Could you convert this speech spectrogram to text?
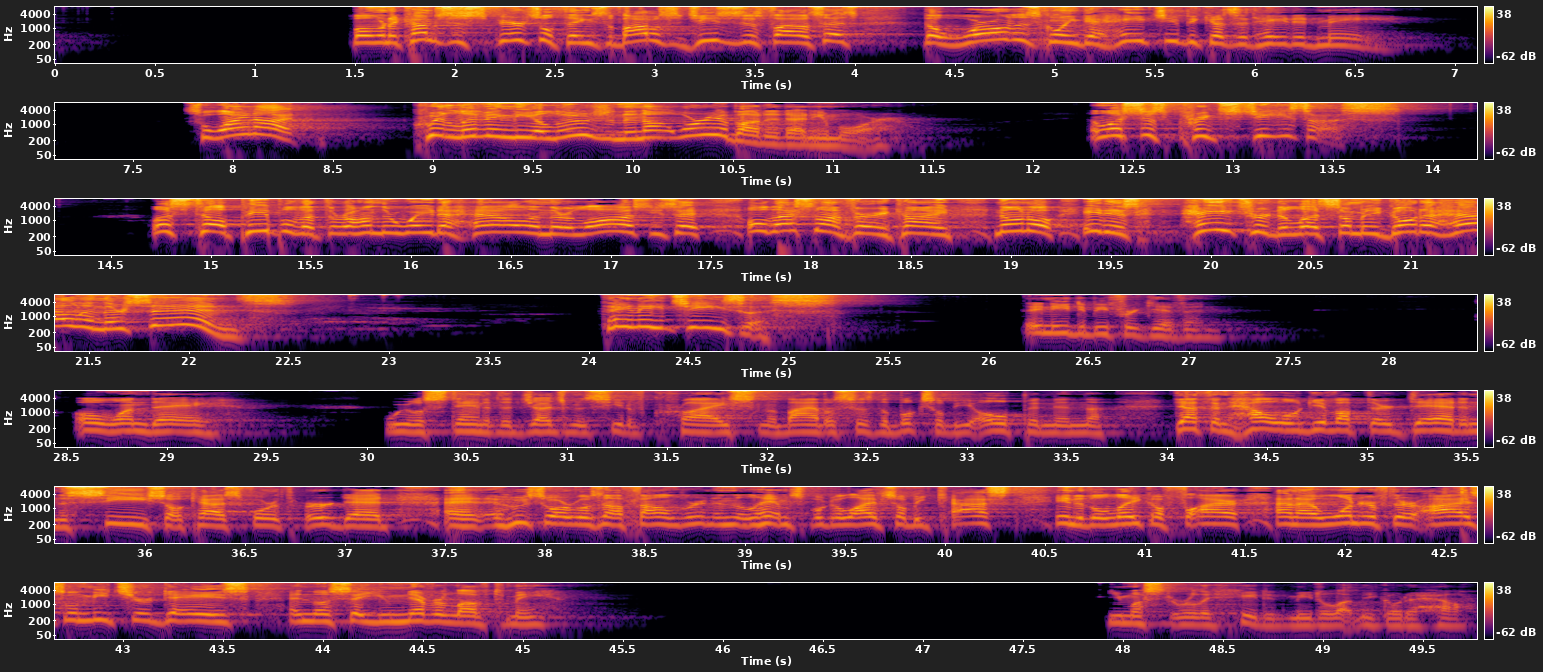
But when it comes to spiritual things, the Bible says, Jesus flat says, the world is going to hate you because it hated me. So why not quit living the illusion and not worry about it anymore? And let's just preach Jesus. Let's tell people that they're on their way to hell and they're lost. You say, oh, that's not very kind. No, no, it is hatred to let somebody go to hell in their sins. They need Jesus. They need to be forgiven. Oh, one day we will stand at the judgment seat of Christ, and the Bible says the books will be opened, and the death and hell will give up their dead, and the sea shall cast forth her dead, and whosoever was not found written in the Lamb's book of life shall be cast into the lake of fire. And I wonder if their eyes will meet your gaze, and they'll say, You never loved me. You must have really hated me to let me go to hell.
